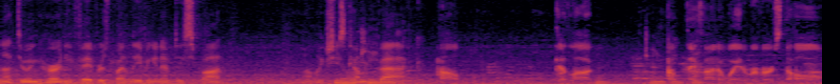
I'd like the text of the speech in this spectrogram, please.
Not doing her any favors by leaving an empty spot. Not like she's You coming okay? back. Well, good luck. Trying to Hope they back. find a way to reverse the whole,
